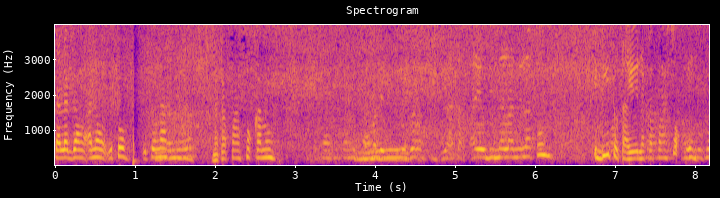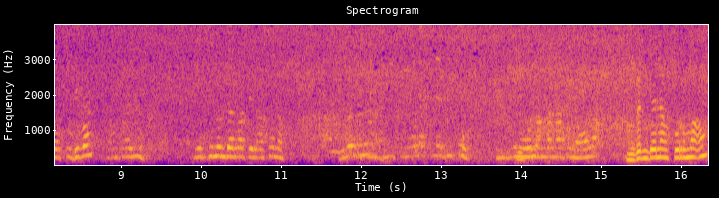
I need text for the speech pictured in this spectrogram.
talagang ano, ito, ito na. Nakapasok kami. Sa maling lugar. Yata tayo dinala nila to. Eh, dito tayo nakapasok eh. Di ba? Saan tayo? Yung sinundan natin, asa na? Wala na yun. Wala sila dito. Sinulan ba natin na wala? Ang ganda ng kurma oh.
